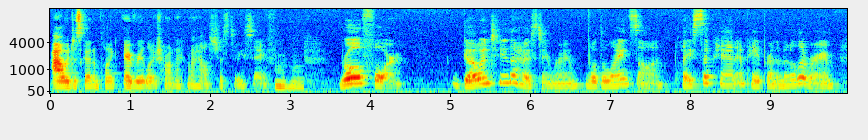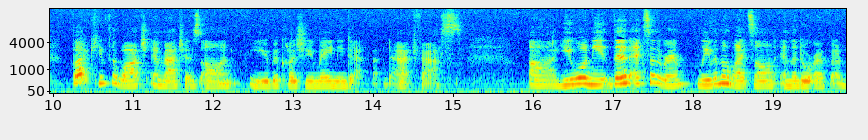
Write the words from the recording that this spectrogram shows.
I would just go and plug every electronic in my house just to be safe. Mm-hmm. Rule four go into the hosting room with the lights on, place the pen and paper in the middle of the room, but keep the watch and matches on you because you may need to act fast. Uh, you will need then exit the room, leaving the lights on and the door open.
